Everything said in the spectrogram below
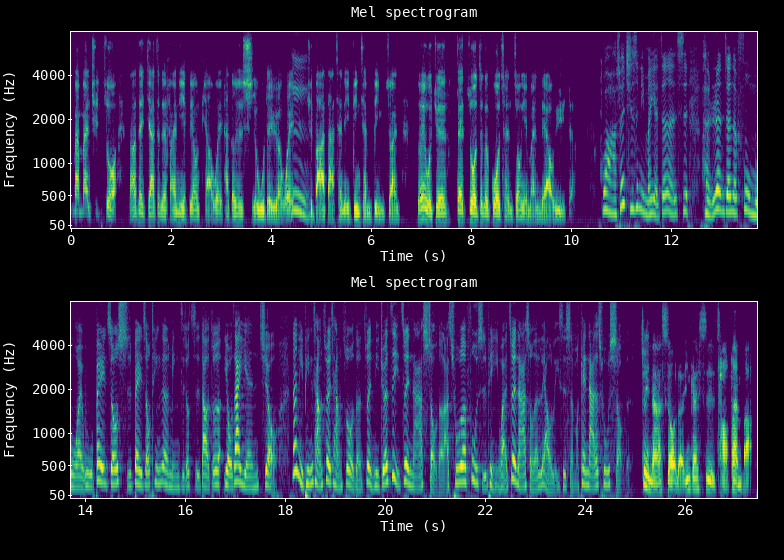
慢慢去做，然后再加这个，反正你也不用调味，它都是食物的原味，嗯去把它打成你，冰成冰砖。所以我觉得在做这个过程中也蛮疗愈的。哇，所以其实你们也真的是很认真的父母哎，五倍粥、十倍粥，听这个名字就知道，就是有在研究。那你平常最常做的、最你觉得自己最拿手的啦，除了副食品以外，最拿手的料理是什么？可以拿得出手的？最拿手的应该是炒饭吧。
